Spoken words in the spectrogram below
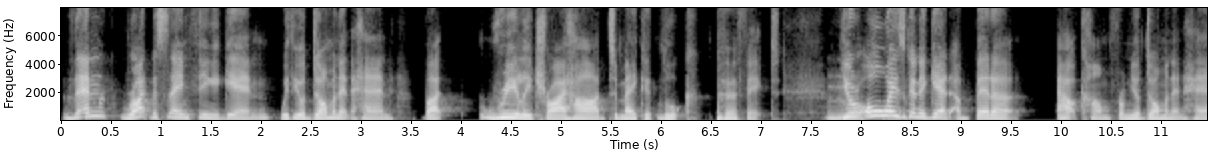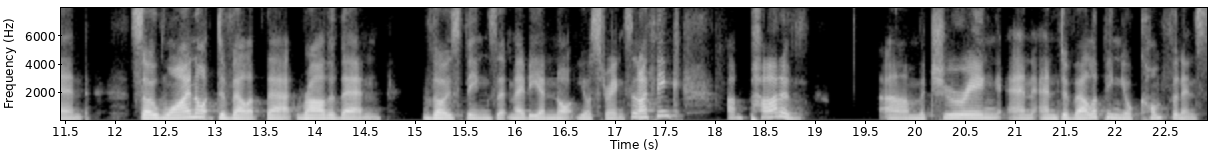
Then write the same thing again with your dominant hand, but really try hard to make it look perfect. Mm. You're always going to get a better outcome from your dominant hand. So why not develop that rather than those things that maybe are not your strengths? And I think um, part of um, maturing and, and developing your confidence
